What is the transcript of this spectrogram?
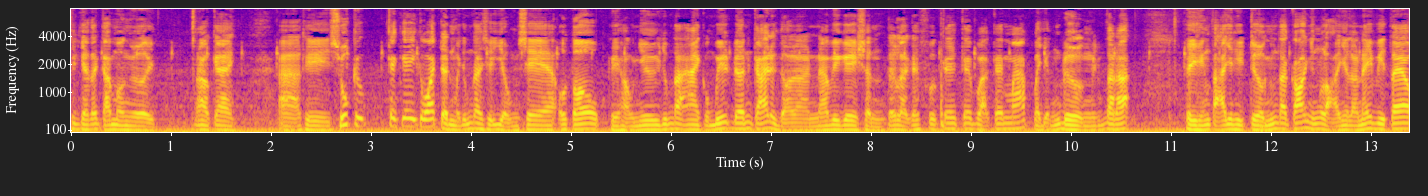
Xin chào tất cả mọi người. À, ok. À, thì suốt cái, cái cái quá trình mà chúng ta sử dụng xe ô tô thì hầu như chúng ta ai cũng biết đến cái được gọi là navigation tức là cái cái cái cái, cái map mà dẫn đường chúng ta đó. Thì hiện tại trên thị trường chúng ta có những loại như là Navitel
